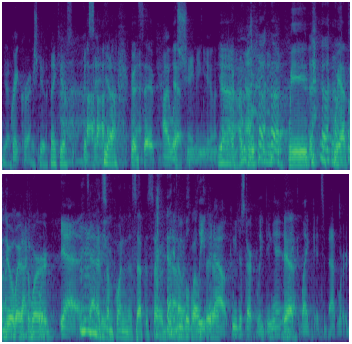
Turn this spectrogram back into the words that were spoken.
Yeah. Great correction. Thank you. Thank you. Good save. Yeah. Good save. I was Yeah. shaming you. and Yeah. I was shaming you. We we have to do away with the and word Yeah, at some point in this episode. You know, people as well bleep too. it out. Can we just start bleeping it? Yeah. Like, like it's a bad word.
